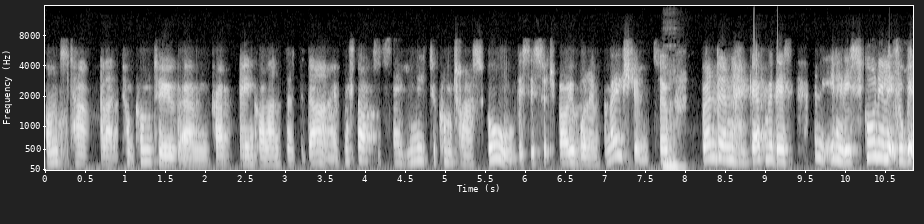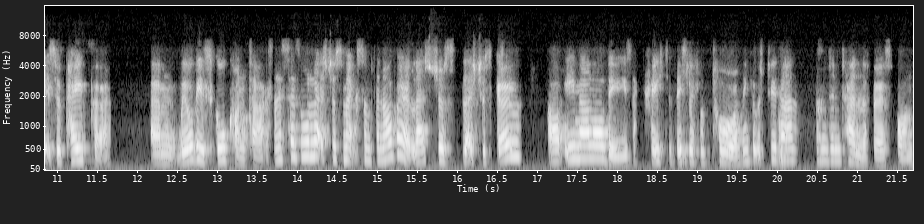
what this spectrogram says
come to Thailand, come to um, Krabi and Koh Lanta to dive. They started to say, you need to come to our school. This is such valuable information. So mm. Brendan gave me this, and you know, these scrawny little bits of paper um, with all these school contacts. And I says, well, let's just make something of it. Let's just let's just go. I'll email all these. I created this little tour. I think it was 2010, the first one.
